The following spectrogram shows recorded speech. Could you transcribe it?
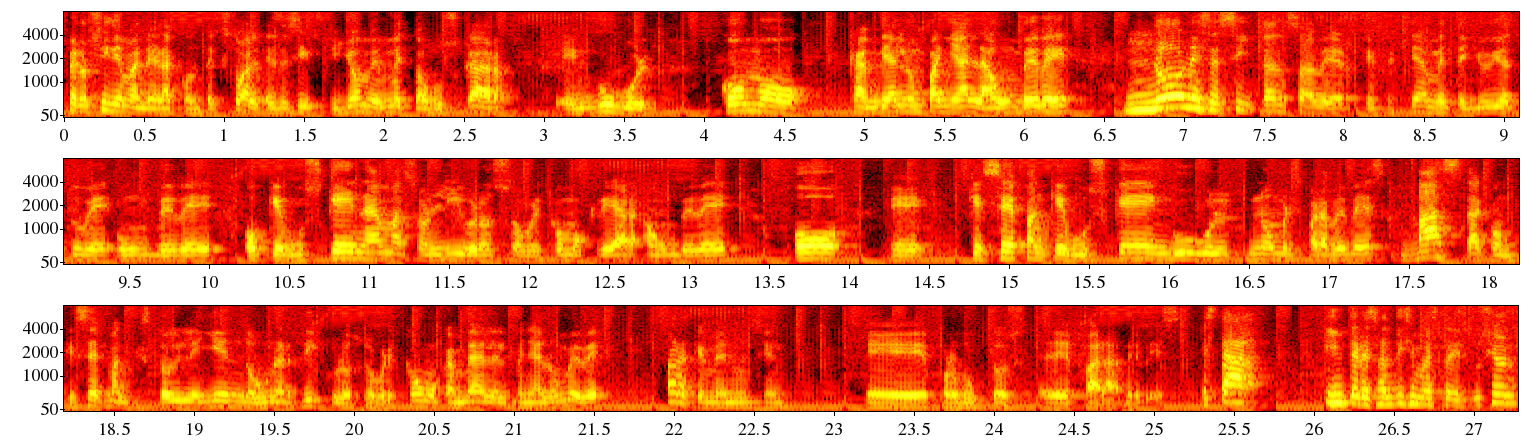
pero sí de manera contextual. Es decir, si yo me meto a buscar en Google cómo cambiarle un pañal a un bebé, no necesitan saber que efectivamente yo ya tuve un bebé o que busqué en Amazon libros sobre cómo criar a un bebé o eh, que sepan que busqué en Google nombres para bebés. Basta con que sepan que estoy leyendo un artículo sobre cómo cambiarle el pañal a un bebé para que me anuncien eh, productos eh, para bebés. Está interesantísima esta discusión.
